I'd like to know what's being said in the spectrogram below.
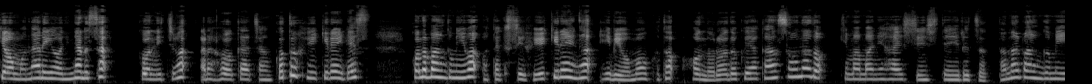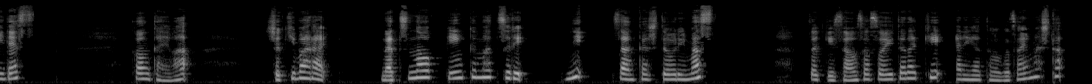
今日もなるようになるさ。こんにちは。アラフォー母ちゃんこと冬木玲です。この番組は私冬木玲が日々思うこと、本の朗読や感想など気ままに配信している雑多な番組です。今回は初期払い夏のピンク祭りに参加しております。ザッキーさんお誘いいただきありがとうございました。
